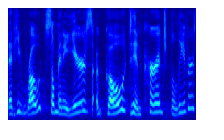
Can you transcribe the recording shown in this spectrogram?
that he wrote so many years ago to encourage believers.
